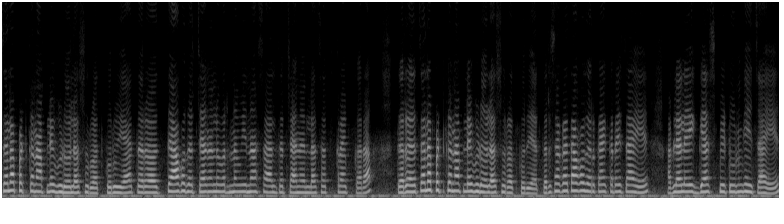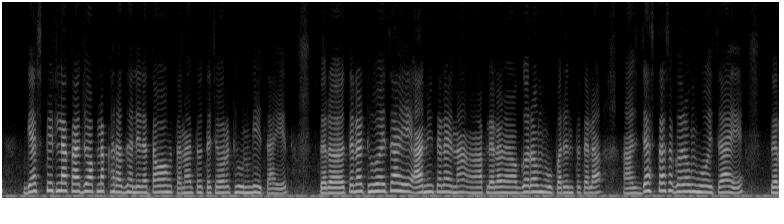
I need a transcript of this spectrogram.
चला पटकन आपल्या व्हिडिओला सुरुवात करूया. तर त्या अगोदर चॅनलवर नवीन असाल तर चॅनलला सबस्क्राईब करा. तर चला पटकन आपल्या व्हिडिओला सुरुवात करूया. तर सगळ्यात अगोदर काय करायचं आहे आपल्याला एक गॅस पेटवून घ्यायचा आहे. गॅस पेटला का जो आपला खराब झालेला तवा होता ना तो त्याच्यावर ठेवून घ्यायचा आहे. तर त्याला ठेवायचं आहे आणि त्याला आहे ना आपल्याला गरम होईपर्यंत त्याला जास्त असं गरम व्हायचं आहे. तर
